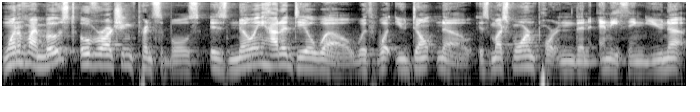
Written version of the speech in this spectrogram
One of my most overarching principles is knowing how to deal well with what you don't know is much more important than anything you know.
